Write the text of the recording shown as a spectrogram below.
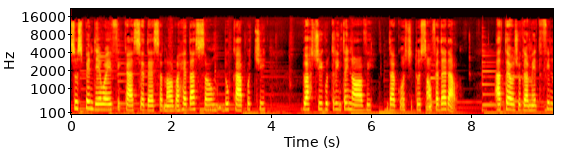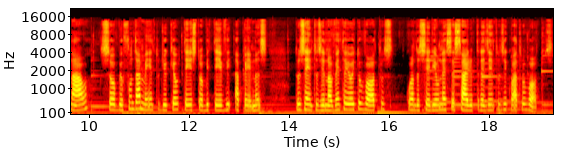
suspendeu a eficácia dessa nova redação do caput do artigo 39 da Constituição Federal, até o julgamento final, sob o fundamento de que o texto obteve apenas 298 votos, quando seriam necessários 304 votos,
